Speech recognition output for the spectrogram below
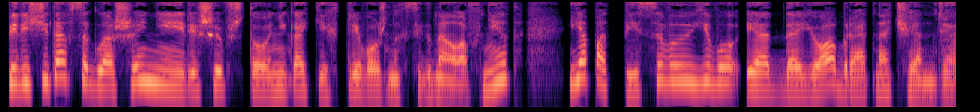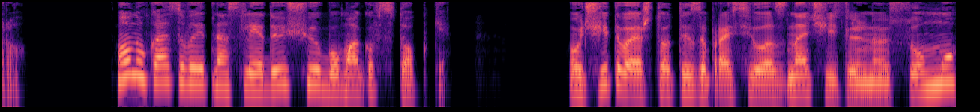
Пересчитав соглашение и решив, что никаких тревожных сигналов нет, я подписываю его и отдаю обратно Чендлеру. Он указывает на следующую бумагу в стопке. «Учитывая, что ты запросила значительную сумму,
